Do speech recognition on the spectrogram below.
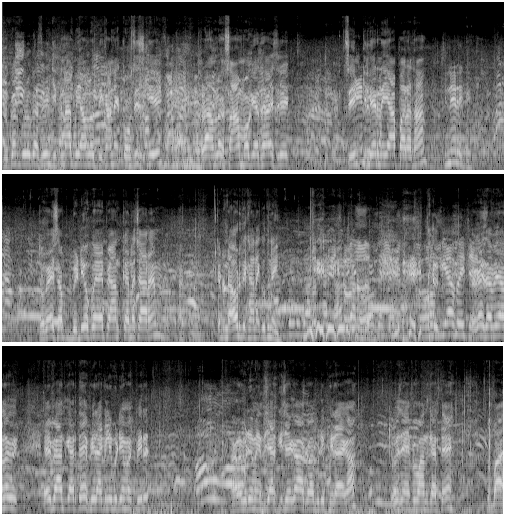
सुकन गुरु का सीन जितना भी हम लोग दिखाने की कोशिश किए, थोड़ा हम लोग शाम हो गया था, इसलिए सीन क्लियर नहीं आ पा रहा था। तो गए सब वीडियो को यहाँ पे अंत करना चाह रहे हैं क्या और दिखाना है कुछ नहीं। तो अभी हम लोग यहाँ पे अंत करते हैं फिर अगली वीडियो में फिर अगला वीडियो में इंतज़ार कीजिएगा अगला वीडियो फिर आएगा। तो वैसे यहीं पे बंद करते हैं। तो बाय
